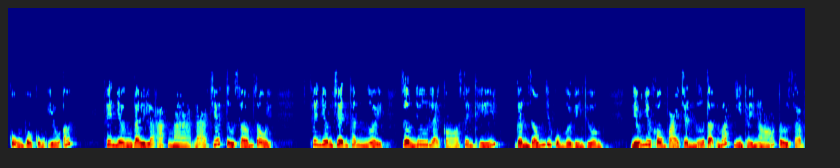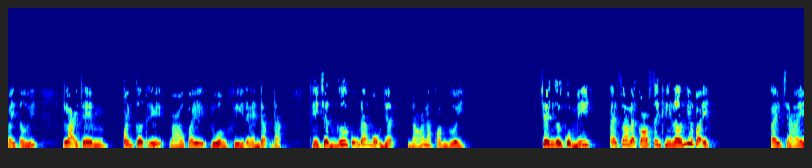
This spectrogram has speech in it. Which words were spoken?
cũng vô cùng yếu ớt. Thế nhưng đây là ác ma đã chết từ sớm rồi. Thế nhưng trên thân người dường như lại có sinh khí, gần giống như của người bình thường. Nếu như không phải Trần Ngư tận mắt nhìn thấy nó từ xa bay tới, lại thêm quanh cơ thể bao vây luồng khí đen đậm đặc, thì Trần Ngư cũng đã ngộ nhận nó là con người. Trên người của mi, tại sao lại có sinh khí lớn như vậy? Tay trái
